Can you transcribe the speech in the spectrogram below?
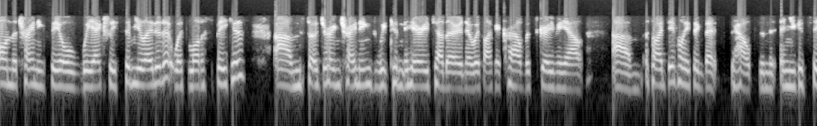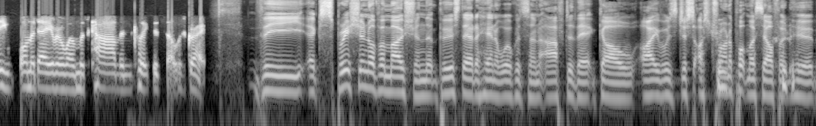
on the training field, we actually simulated it with a lot of speakers. Um, so during trainings, we couldn't hear each other, and it was like a crowd was screaming out. Um, so I definitely think that helped, and, and you could see on the day everyone was calm and collected, so it was great. The expression of emotion that burst out of Hannah Wilkinson after that goal, I was just I was trying to put myself in her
